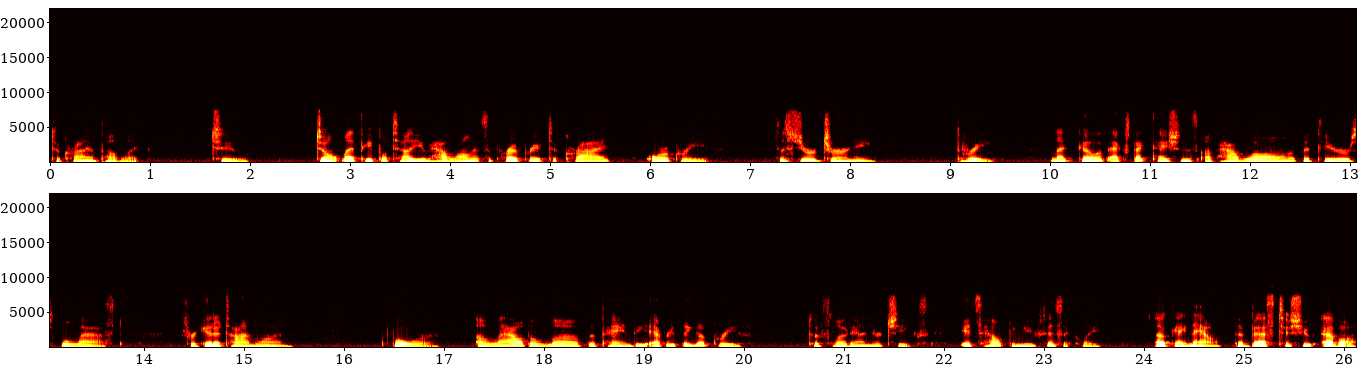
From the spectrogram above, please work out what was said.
to cry in public. Two, don't let people tell you how long it's appropriate to cry or grieve. This is your journey. Three, let go of expectations of how long the tears will last. Forget a timeline. Four, allow the love, the pain, the everything of grief to flow down your cheeks. It's helping you physically. Okay, now, the best tissue ever.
